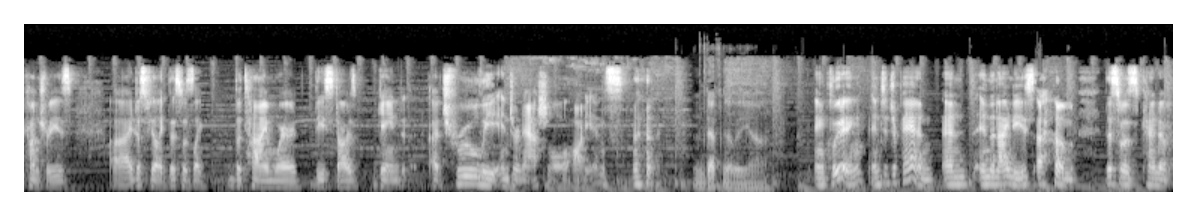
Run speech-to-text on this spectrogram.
countries. Uh, I just feel like this was like the time where these stars gained a truly international audience. Definitely, yeah. including into Japan. And in the 90s, um, this was kind of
